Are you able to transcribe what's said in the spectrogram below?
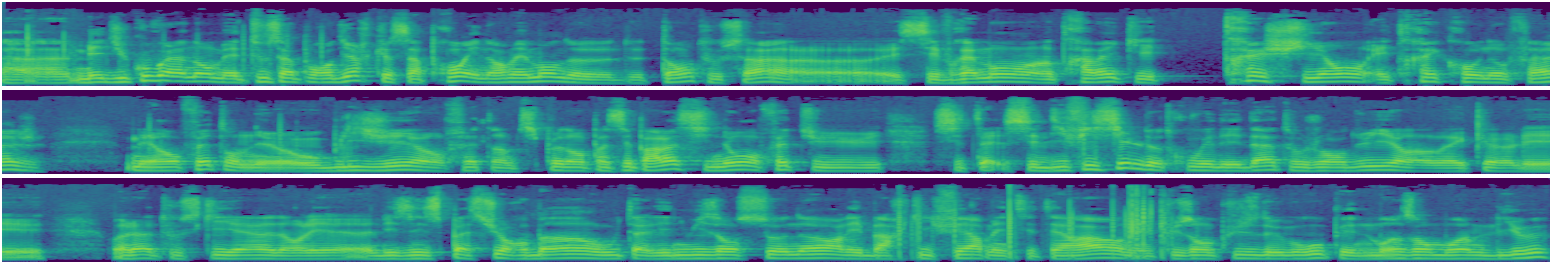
Euh, mais du coup, voilà, non, mais tout ça pour dire que ça prend énormément de, temps, tout ça. Euh, et c'est vraiment un travail qui est très chiant et très chronophage. Mais en fait, on est obligé, en fait, un petit peu d'en passer par là. Sinon, en fait, tu, c'est difficile de trouver des dates aujourd'hui hein, avec euh, les, voilà, tout ce qu'il y a dans les, les espaces urbains où tu as les nuisances sonores, les bars qui ferment, etc. On a de plus en plus de groupes et de moins en moins de lieux.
